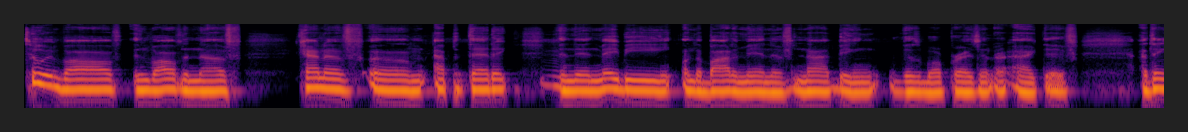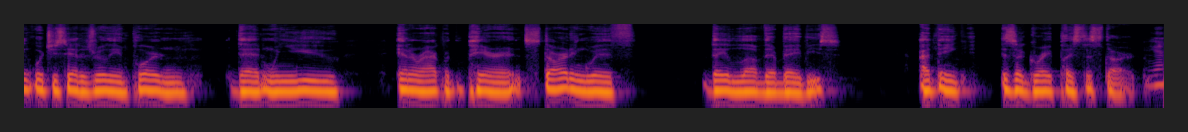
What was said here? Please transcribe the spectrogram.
too involved, involved enough, kind of um, apathetic, Mm. and then maybe on the bottom end of not being visible, present, or active. I think what you said is really important that when you interact with the parent, starting with they love their babies, I think is a great place to start. Yeah.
